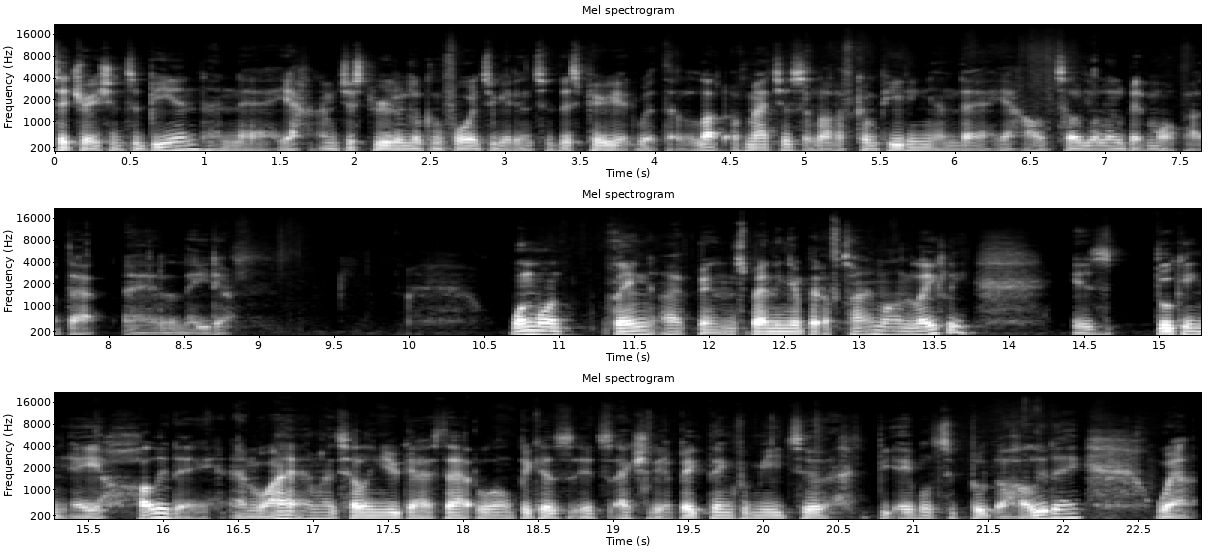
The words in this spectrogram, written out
situation to be in. And uh, yeah, I'm just really looking forward to get into this period with a lot of matches, a lot of competing, and uh, yeah, I'll tell you a little bit more about that uh, later. One more thing I've been spending a bit of time on lately is booking a holiday. And why am I telling you guys that? Well, because it's actually a big thing for me to be able to book a holiday where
